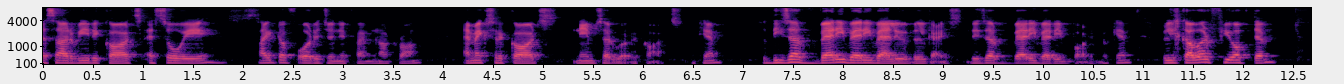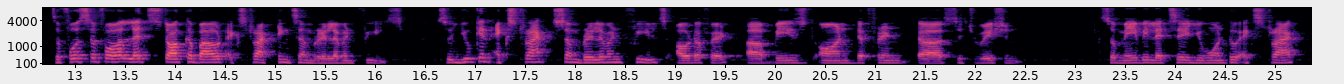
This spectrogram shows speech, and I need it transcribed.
srv records soa site of origin if i'm not wrong mx records name server records okay? So these are very very valuable guys. These are very very important okay? We'll cover few of them so first of all let's talk about extracting some relevant fields. So you can extract some relevant fields out of it uh, based on different uh, situation. So maybe let's say you want to extract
